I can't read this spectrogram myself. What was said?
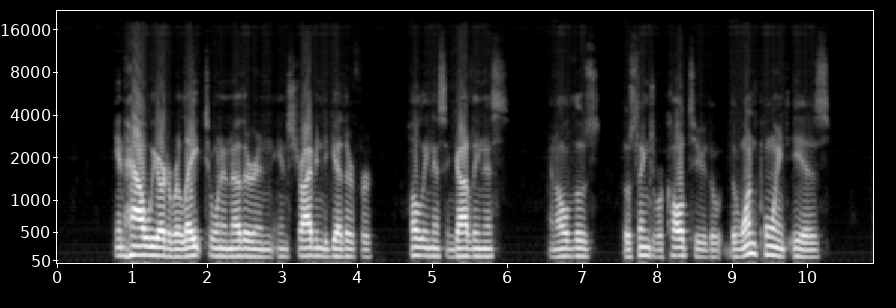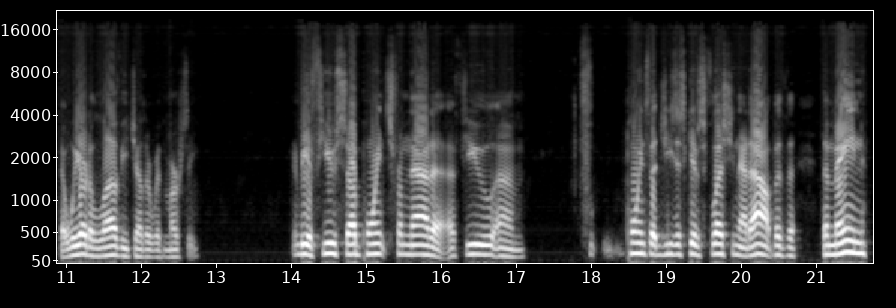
in how we are to relate to one another in, in striving together for holiness and godliness and all those those things we're called to. The, the one point is that we are to love each other with mercy. There'll be a few sub points from that, a, a few um, f- points that Jesus gives fleshing that out, but the, the main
